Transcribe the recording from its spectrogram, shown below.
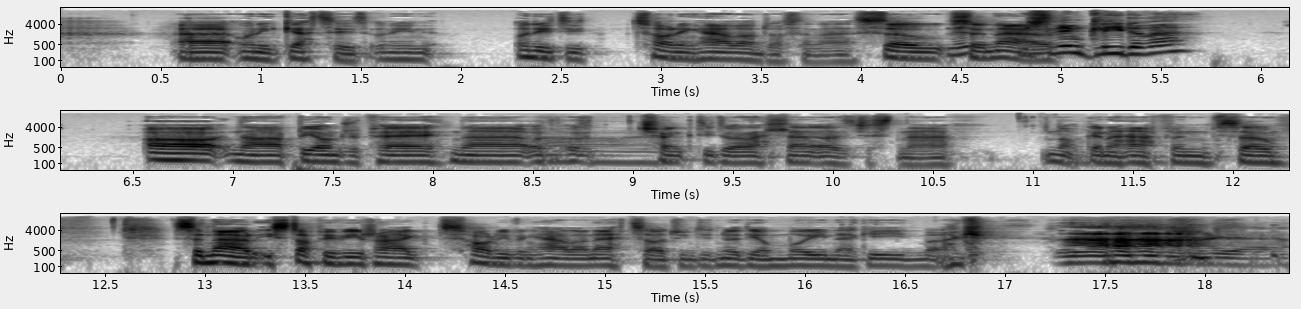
uh, o'n i'n gutted, o'n i'n... O'n i wedi torri'n halon dros yna. So, so nawr... Nes i ddim glid o fe? o, na, Beyond Repair, na, oedd oh, ah. chunk di dod allan, oedd just na, not gonna hmm. happen, so... So nawr, i stopio fi rhag torri fy nghalon eto, dwi'n defnyddio mwy nag un mag. ah, yeah. yeah,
